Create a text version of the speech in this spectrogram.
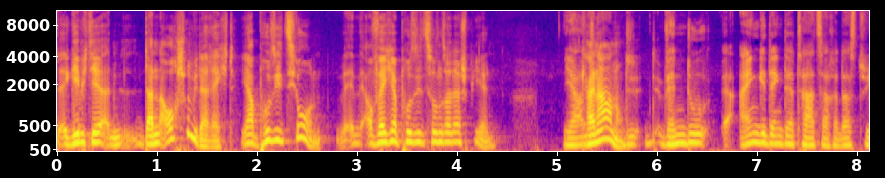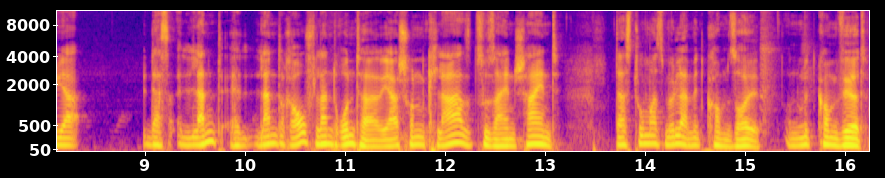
äh, gebe ich dir dann auch schon wieder recht. Ja, Position. Auf welcher Position soll er spielen? Ja, Keine Ahnung. Wenn du äh, eingedenk der Tatsache, dass du ja das Land, äh, Land rauf, Land runter ja schon klar zu sein scheint, dass Thomas Müller mitkommen soll und mitkommen wird,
